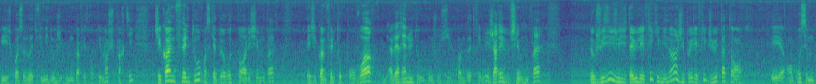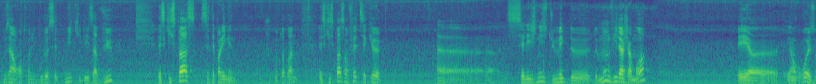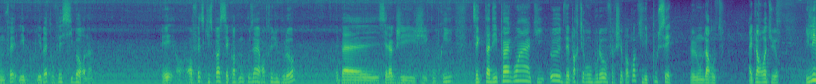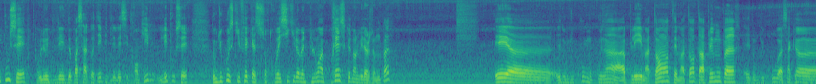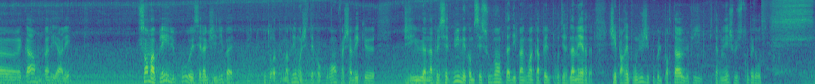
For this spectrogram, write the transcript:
Et je crois que ça doit être fini, donc j'ai bu mon café tranquillement, je suis parti. J'ai quand même fait le tour, parce qu'il y a deux routes pour aller chez mon père. Et j'ai quand même fait le tour pour voir. Il n'y avait rien du tout. Bon, je me suis dit, le problème doit être réglé. J'arrive chez mon père. Donc je lui dis, je lui dis, t'as eu les flics? Il me dit, non, j'ai pas eu les flics, j'ai eu ta tante. Et en gros, c'est mon cousin en rentrant du boulot cette nuit qui les a vus. Et ce qui se passe, c'était pas les miennes. Donc je suis content quand même. Et ce qui se passe en fait, c'est que euh, c'est les genisses du mec de mon village à moi euh, et, en gros, elles ont fait, les, bêtes ont fait 6 bornes. Hein. Et en fait, ce qui se passe, c'est quand mon cousin est rentré du boulot, et eh ben, c'est là que j'ai compris, c'est que tu as des pingouins qui, eux, devaient partir au boulot ou faire je sais pas quoi, qui les poussaient le long de la route, avec leur voiture. Ils les poussaient, au lieu de, de passer à côté puis de les laisser tranquilles, ils les poussaient. Donc du coup, ce qui fait qu'elles se sont retrouvées 6 km plus loin, presque dans le village de mon père. Euh, et, donc du coup, mon cousin a appelé ma tante et ma tante a appelé mon père. Et donc du coup, à 5h15, mon père y est allé. Sans m'appeler, du coup, et c'est là que j'ai dit, bah, du, coup, tu aurais pu m'appeler. Moi, j'étais pas au courant. Enfin, je savais que j'ai eu un appel cette nuit, mais comme c'est souvent que tu as des pingouins qui appellent pour dire de la merde, j'ai pas répondu, j'ai coupé le portable, et puis, puis terminé, je me suis trompé de route.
